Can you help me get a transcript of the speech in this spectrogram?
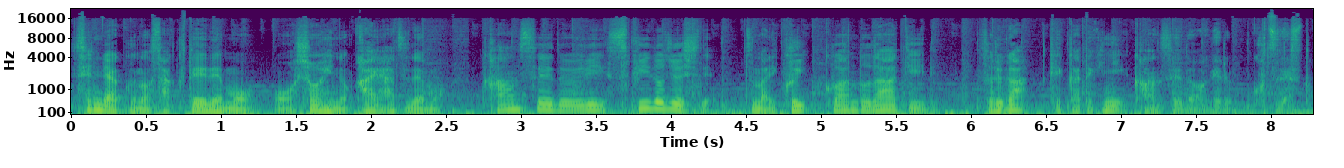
戦略の策定でも商品の開発でも完成度よりスピード重視でつまりクイックダーティーでそれが結果的に完成度を上げるコツですと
